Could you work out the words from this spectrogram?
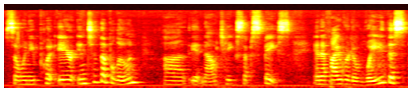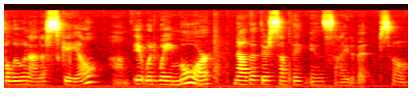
So when you put air into the balloon, uh, it now takes up space. And if I were to weigh this balloon on a scale, um, it would weigh more now that there's something inside of it. So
